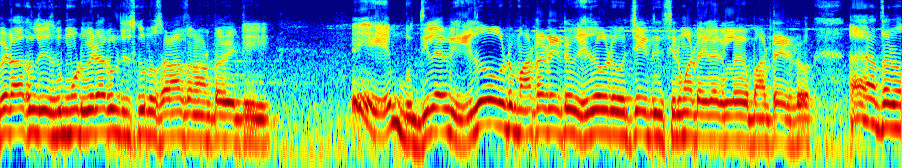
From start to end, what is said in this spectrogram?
విడాకులు తీసుకుని మూడు విడాకులు తీసుకుని సనాతనం అంటావు ఏంటి ఏం బుద్ధి లేక ఏదో ఒకటి మాట్లాడేయటం ఏదో ఒకటి వచ్చేటి సినిమా డైలాగులాగా మాట్లాడేయటం ఆ, అతను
